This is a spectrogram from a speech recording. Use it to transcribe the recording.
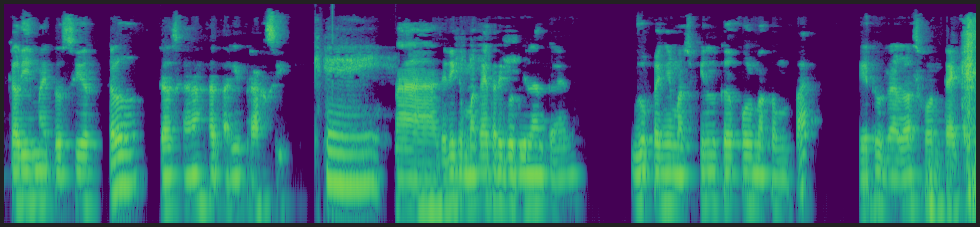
kelima itu circle, dan sekarang kata interaksi. Oke. Okay. Nah, jadi kemarin tadi gue bilang kan, gue pengen masukin lu ke volume keempat, yaitu udah lost contact.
